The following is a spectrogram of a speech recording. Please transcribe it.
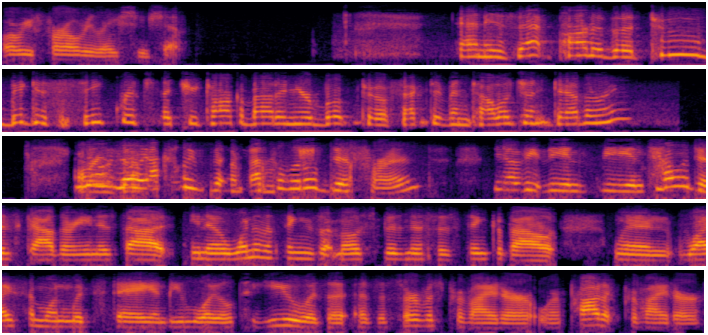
or referral relationship. And is that part of the two biggest secrets that you talk about in your book to effective intelligent gathering? No, no, actually, that's a little different. You know, the, the the intelligence gathering is that you know one of the things that most businesses think about when why someone would stay and be loyal to you as a as a service provider or a product provider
